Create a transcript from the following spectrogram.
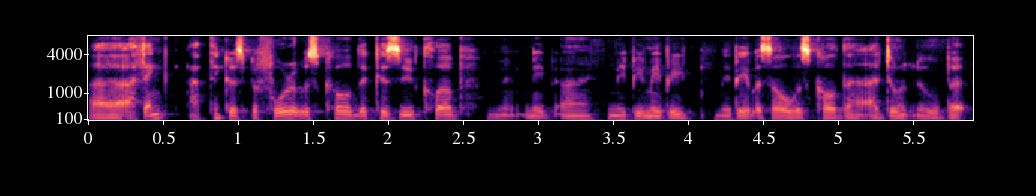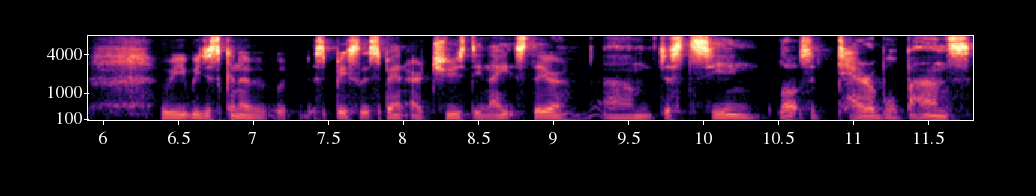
Uh, I think I think it was before it was called the Kazoo Club. Maybe uh, maybe maybe maybe it was always called that. I don't know, but we, we just kind of basically spent our Tuesday nights there, um, just seeing lots of terrible bands,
